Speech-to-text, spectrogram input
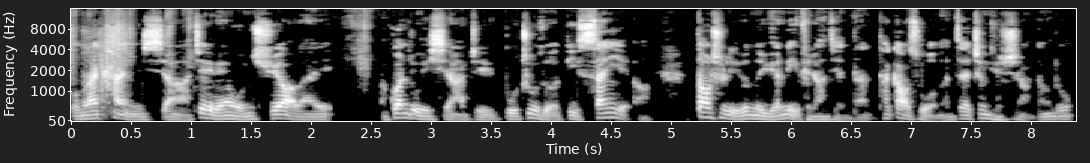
我们来看一下，这里边我们需要来关注一下这部著作第三页啊。道氏理论的原理非常简单，它告诉我们在证券市场当中，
